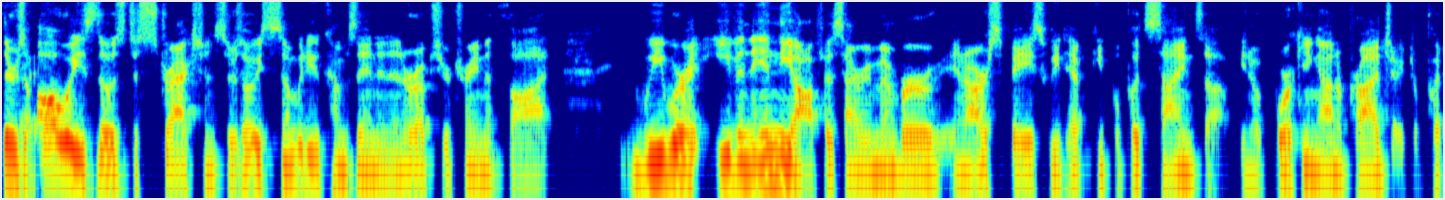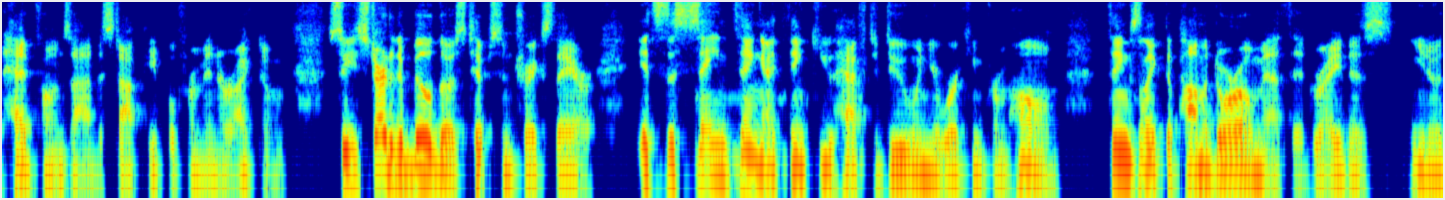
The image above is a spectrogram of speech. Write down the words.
There's right. always those distractions. There's always somebody who comes in and interrupts your train of thought we were even in the office i remember in our space we'd have people put signs up you know working on a project or put headphones on to stop people from interrupting so you started to build those tips and tricks there. It's the same thing i think you have to do when you're working from home. Things like the pomodoro method right is you know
